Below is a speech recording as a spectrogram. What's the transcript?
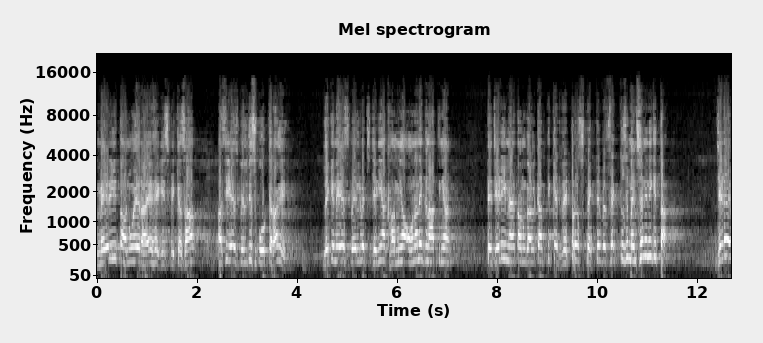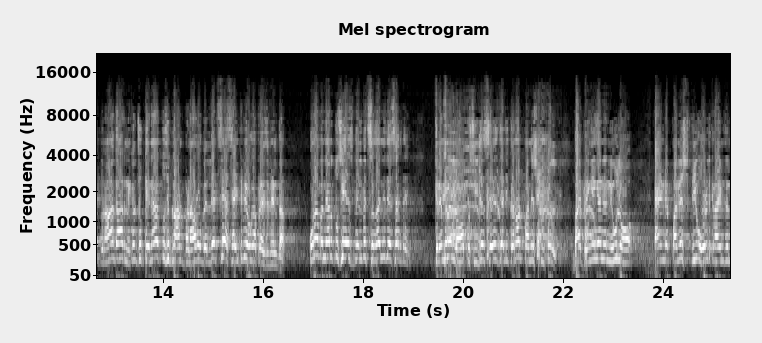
ਮੇਰੀ ਤੁਹਾਨੂੰ ਇਹ رائے ਹੈਗੀ ਸਪੀਕਰ ਸਾਹਿਬ ਅਸੀਂ ਇਸ ਬਿੱਲ ਦੀ ਸਪੋਰਟ ਕਰਾਂਗੇ ਲੇਕਿਨ ਇਸ ਬਿੱਲ ਵਿੱਚ ਜਿਹੜੀਆਂ ਖਾਮੀਆਂ ਉਹਨਾਂ ਨੇ ਗਿਣਾਤੀਆਂ ਤੇ ਜਿਹੜੀ ਮੈਂ ਤੁਹਾਨੂੰ ਗੱਲ ਕਰਤੀ ਕਿ ਰੈਟਰੋਸਪੈਕਟਿਵ ਇਫੈਕਟ ਤੁਸੀਂ ਮੈਂਸ਼ਨ ਹੀ ਨਹੀਂ ਕੀਤਾ ਜਿਹੜੇ ਗੁਨਾਹਗਾਰ ਨਿਕਲ ਚੁੱਕੇ ਨੇ ਤੁਸੀਂ ਪਲਾਨ ਬਣਾ ਲਓ ਬਿੱਲ ਲੈਟਸ ਸੇ ਅਸੈਂਟ ਵੀ ਹੋਗਾ ਪ੍ਰੈਜ਼ੀਡੈਂਟ ਦਾ ਉਹਨਾਂ ਬੰਦਿਆਂ ਨੂੰ ਤੁਸੀਂ ਇਸ ਬਿੱਲ ਵਿੱਚ ਸਜ਼ਾ ਨਹੀਂ ਦੇ ਸਕਦੇ criminal law procedure says that you cannot punish people by bringing in a new law and punish the old crimes in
